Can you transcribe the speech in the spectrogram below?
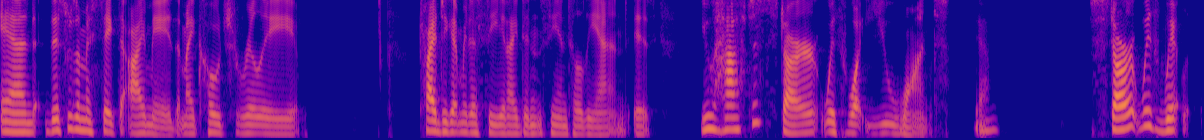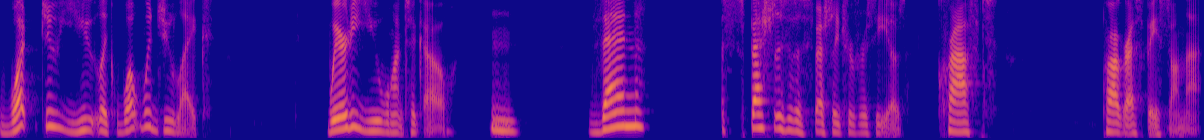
And this was a mistake that I made that my coach really tried to get me to see and I didn't see until the end is you have to start with what you want. Yeah. Start with wh- what do you like what would you like? Where do you want to go? Mm. Then especially this is especially true for CEOs. Craft progress based on that.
